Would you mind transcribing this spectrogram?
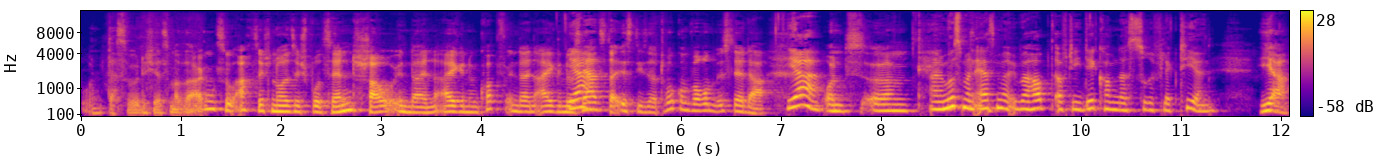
Und das würde ich jetzt mal sagen, zu 80, 90 Prozent. Schau in deinen eigenen Kopf, in dein eigenes Ja. Herz. Da ist dieser Druck und warum ist der da? Ja. Und ähm, Dann muss man erstmal überhaupt auf die Idee kommen, das zu reflektieren. ja,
